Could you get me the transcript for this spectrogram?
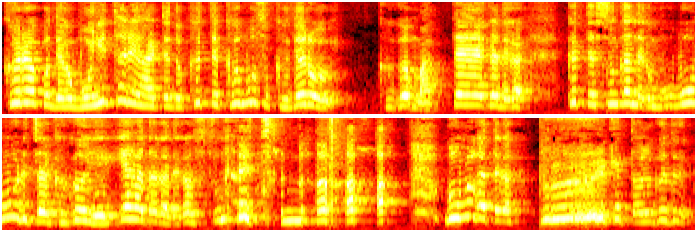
그래갖고 내가 모니터링 할 때도 그때 그 모습 그대로 그거 맞대. 그 내가 그때 순간 내가 뭐 몸을 있잖아. 그거 얘기하다가 내가 순간 있잖아. 몸을 갖다가 부르르 이렇게 떨거든.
